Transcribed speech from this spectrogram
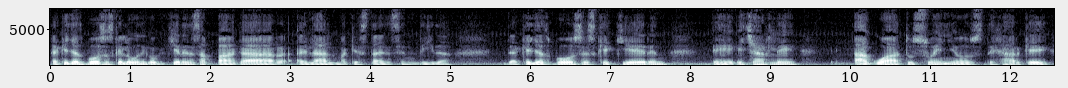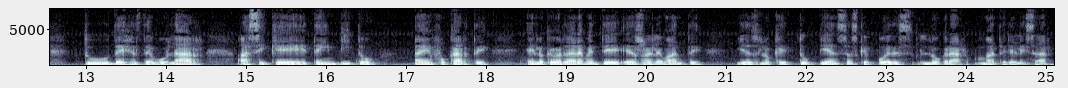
de aquellas voces que lo único que quieren es apagar el alma que está encendida, de aquellas voces que quieren eh, echarle agua a tus sueños, dejar que tú dejes de volar. Así que te invito a enfocarte en lo que verdaderamente es relevante y es lo que tú piensas que puedes lograr, materializar.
